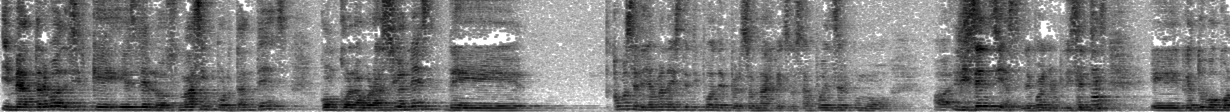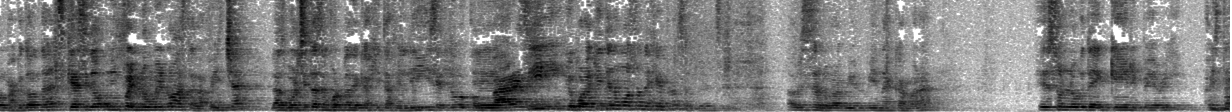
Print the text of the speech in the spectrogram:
y me atrevo a decir que es de los más importantes con colaboraciones de... ¿Cómo se le llaman a este tipo de personajes? O sea, pueden ser como ah, licencias, de bueno, licencias. Eh, que tuvo con McDonald's, que ha sido un fenómeno hasta la fecha. Las bolsitas en forma de cajita feliz. Se tuvo con eh, Barbie. Sí, que por aquí tenemos un ejemplo, se lo enseñar. A ver si se logra bien, bien a cámara. Es un look de Katy Perry. Ahí está.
